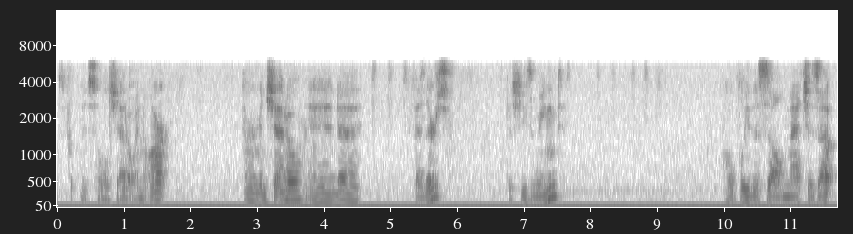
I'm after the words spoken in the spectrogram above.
Let's put this whole shadow in art arm and shadow and uh, feathers because she's winged. Hopefully this all matches up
